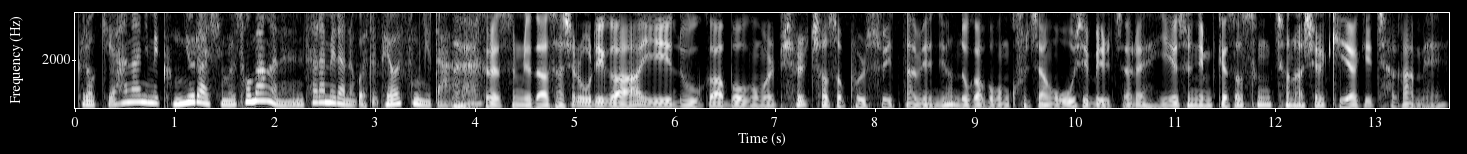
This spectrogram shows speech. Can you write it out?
그렇게 하나님의 극률하심을 소망하는 사람이라는 것을 배웠습니다. 네, 그렇습니다. 사실 우리가 이 누가복음을 펼쳐서 볼 수 있다면요. 누가복음 9장 51절에 예수님께서 승천하실 기약이 차감해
